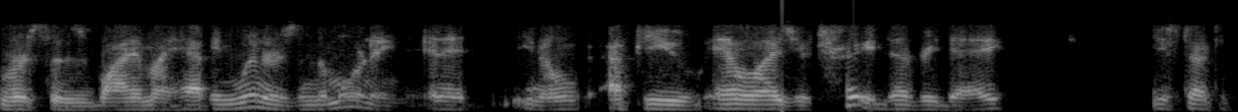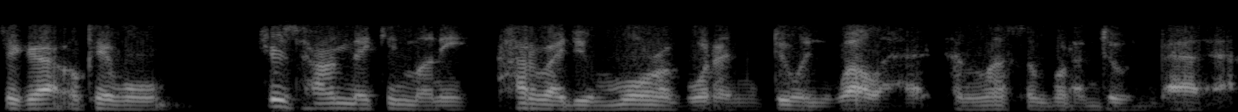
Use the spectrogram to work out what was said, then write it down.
Versus why am I having winners in the morning? And it, you know, after you analyze your trades every day, you start to figure out, okay, well, here's how I'm making money. How do I do more of what I'm doing well at and less of what I'm doing bad at?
